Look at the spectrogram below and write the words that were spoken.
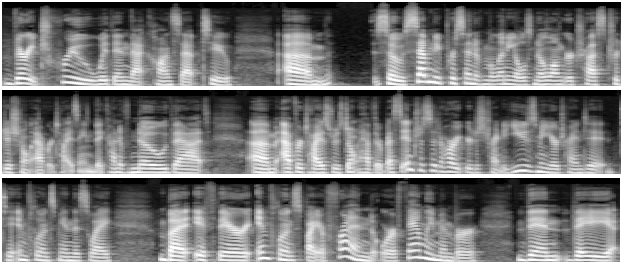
very true within that concept too. Um, so 70% of millennials no longer trust traditional advertising. They kind of know that um, advertisers don't have their best interest at heart. You're just trying to use me. You're trying to, to influence me in this way. But if they're influenced by a friend or a family member, then they,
